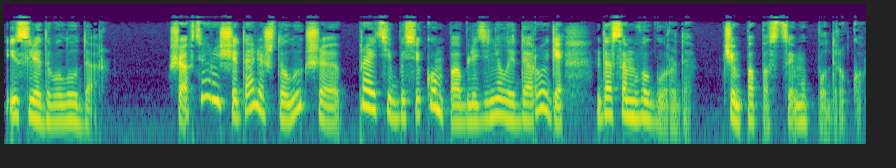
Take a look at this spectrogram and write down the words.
и следовал удар. Шахтеры считали, что лучше пройти босиком по обледенелой дороге до самого города, чем попасться ему под руку.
